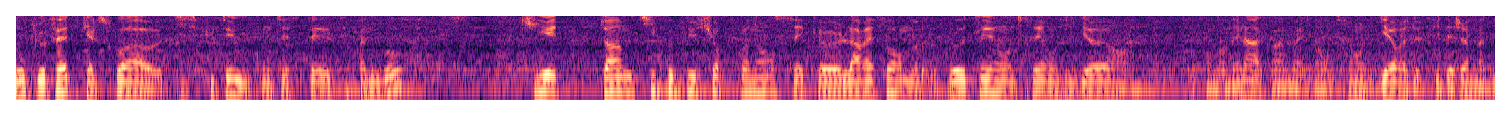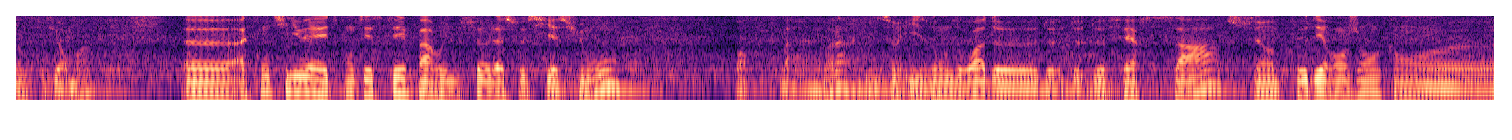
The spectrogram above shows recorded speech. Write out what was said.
Donc le fait qu'elle soit discutée ou contestée, c'est pas nouveau. Ce qui est un petit peu plus surprenant, c'est que la réforme votée, entrée en vigueur, donc on en est là quand même, elle est entrée en vigueur et depuis déjà maintenant plusieurs mois, a continué à être contestée par une seule association. Bon, ben voilà, ils ont, ils ont le droit de, de- de- faire ça. C'est un peu dérangeant quand euh,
